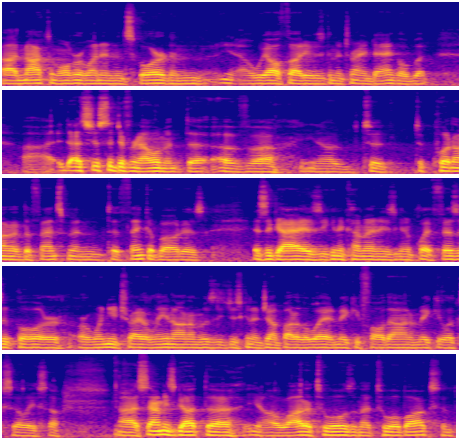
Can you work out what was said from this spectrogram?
uh, knocked him over, went in and scored, and you know we all thought he was going to try and dangle, but uh, that's just a different element of you know to to put on a defenseman to think about is is a guy is he going to come in and he's going to play physical or or when you try to lean on him is he just going to jump out of the way and make you fall down and make you look silly so uh, Sammy's got uh, you know a lot of tools in that toolbox and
